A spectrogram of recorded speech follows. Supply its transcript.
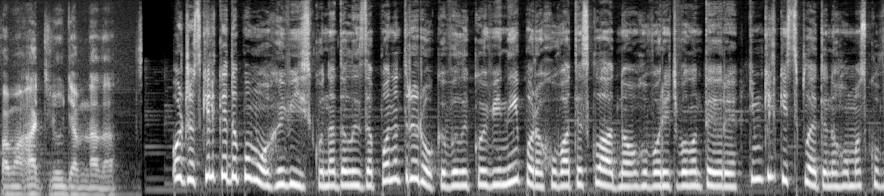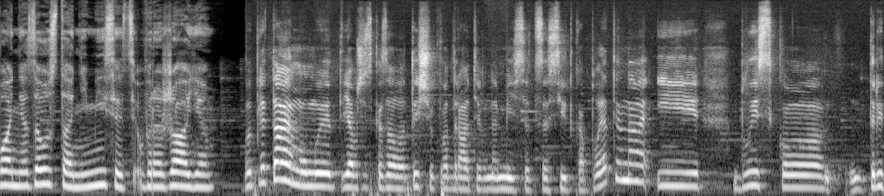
Помагати людям треба. Отже, скільки допомоги війську надали за понад три роки великої війни, порахувати складно, говорять волонтери. Тім кількість сплетеного маскування за останній місяць вражає. Виплітаємо ми, я вже сказала, тисячу квадратів на місяць це сітка плетена, і близько три,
